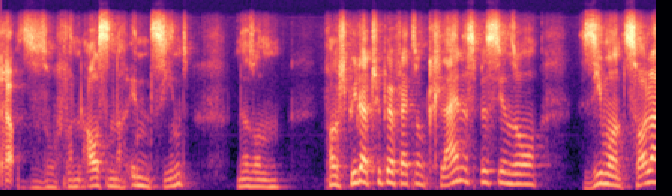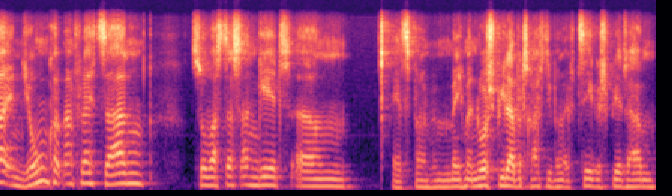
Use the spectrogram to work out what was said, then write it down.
Ja. Also so von außen nach innen ziehend. Ne, so ein, vom Spielertyp her vielleicht so ein kleines bisschen so Simon Zoller in Jung, könnte man vielleicht sagen, so was das angeht. Ähm, jetzt, wenn ich mal nur Spieler betrachte, die beim FC gespielt haben.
